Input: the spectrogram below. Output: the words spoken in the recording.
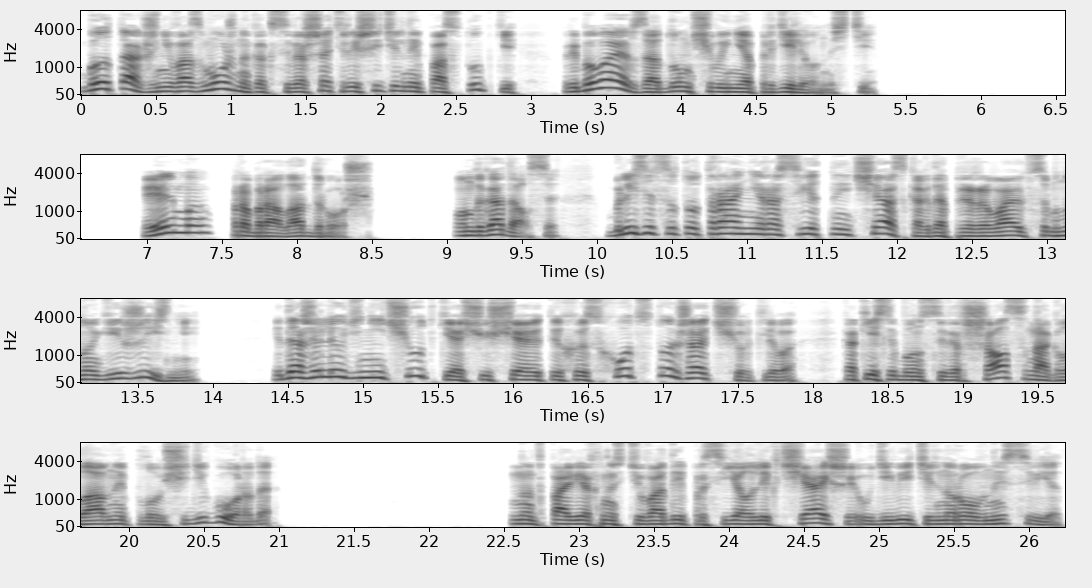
было так же невозможно, как совершать решительные поступки, пребывая в задумчивой неопределенности. Эльма пробрала дрожь. Он догадался, близится тот ранний рассветный час, когда прерываются многие жизни, и даже люди нечуткие ощущают их исход столь же отчетливо, как если бы он совершался на главной площади города. Над поверхностью воды просиял легчайший, удивительно ровный свет.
